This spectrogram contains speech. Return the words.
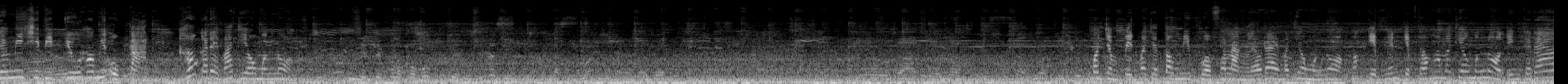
ยังมีชีวิตอยู่เฮามีโอกาส เขาก็ได้มาเที่ยวเมืองนอก Sitter och kollar på hockey. Den dit och ก็จำเป็นว่าจะต้องมีผัวฝรั่งแล้วได้มาเที่ยวเมืองนอกก็เก็บเงินเก็บทองเข้ามาเที่ยวเมืองนอกเองก็ได้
